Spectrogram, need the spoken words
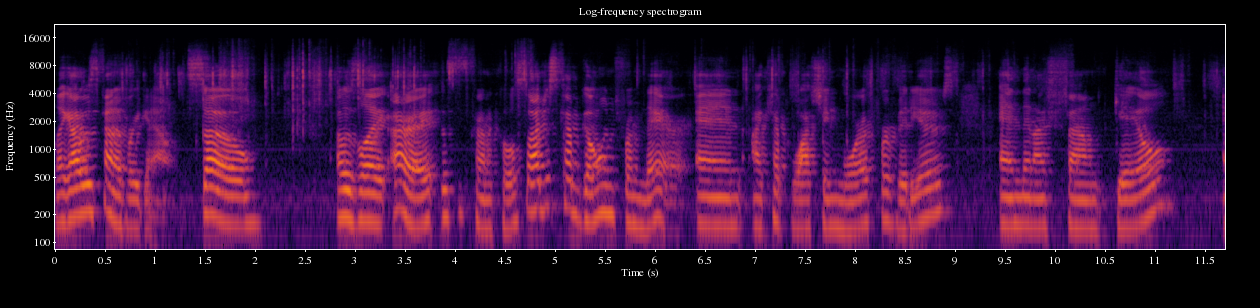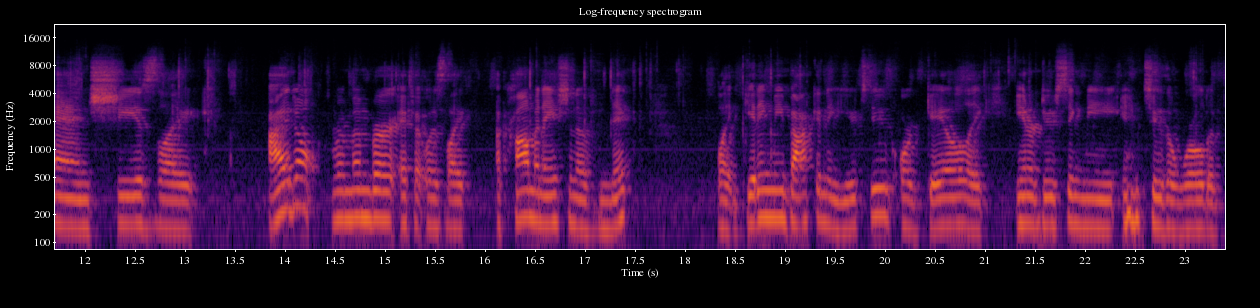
Like, I was kind of freaking out. So, I was like, all right, this is kind of cool. So I just kept going from there. And I kept watching more of her videos. And then I found Gail. And she is like, I don't remember if it was like a combination of Nik like getting me back into YouTube or Gail like introducing me into the world of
